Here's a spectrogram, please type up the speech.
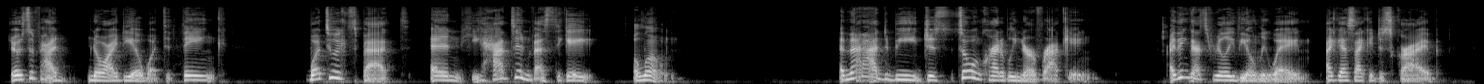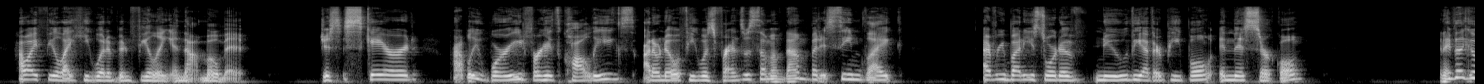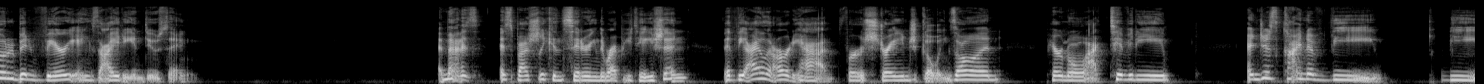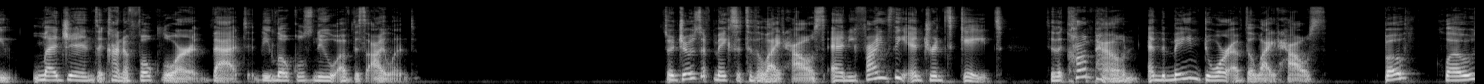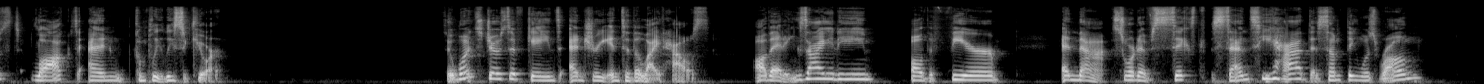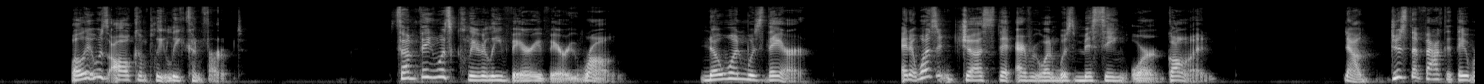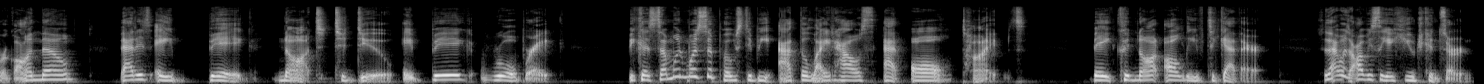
Joseph had no idea what to think, what to expect, and he had to investigate alone. And that had to be just so incredibly nerve wracking. I think that's really the only way I guess I could describe how I feel like he would have been feeling in that moment. Just scared, probably worried for his colleagues. I don't know if he was friends with some of them, but it seemed like everybody sort of knew the other people in this circle. And I feel like it would have been very anxiety inducing. And that is especially considering the reputation that the island already had for strange goings on, paranormal activity, and just kind of the the legends and kind of folklore that the locals knew of this island. So Joseph makes it to the lighthouse and he finds the entrance gate to the compound and the main door of the lighthouse, both closed, locked, and completely secure. So once Joseph gains entry into the lighthouse, all that anxiety, all the fear, and that sort of sixth sense he had that something was wrong, well, it was all completely confirmed. Something was clearly very, very wrong. No one was there. And it wasn't just that everyone was missing or gone. Now, just the fact that they were gone, though, that is a big not to do, a big rule break, because someone was supposed to be at the lighthouse at all times. They could not all leave together. So that was obviously a huge concern.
